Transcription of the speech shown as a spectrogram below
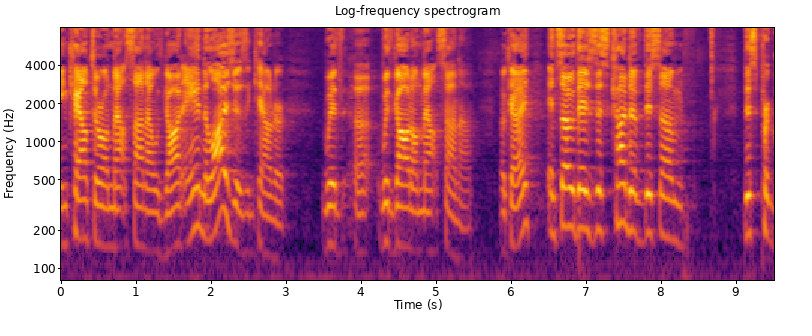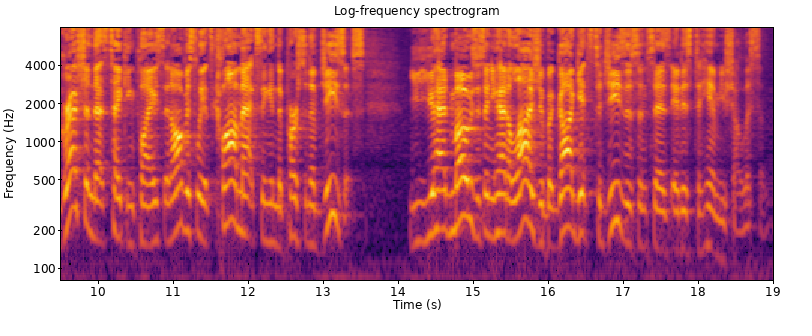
encounter on Mount Sinai with God, and Elijah's encounter with uh, with God on Mount Sinai. Okay, and so there's this kind of this um this progression that's taking place, and obviously it's climaxing in the person of Jesus. You, you had Moses and you had Elijah, but God gets to Jesus and says, It is to him you shall listen.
